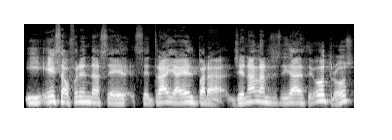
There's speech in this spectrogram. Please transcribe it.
y esa ofrenda se, se trae a Él para llenar las necesidades de otros,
